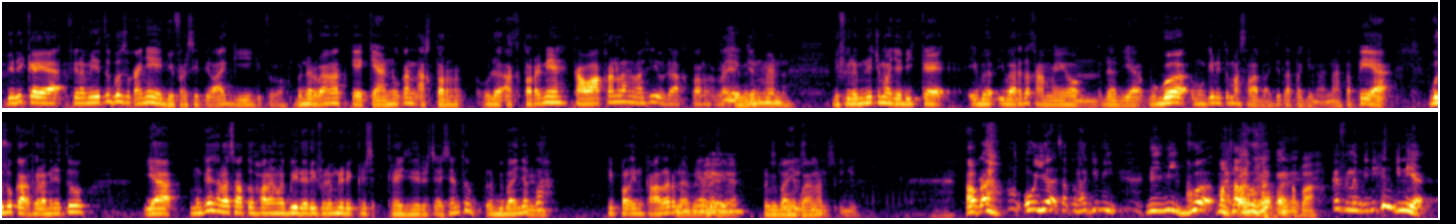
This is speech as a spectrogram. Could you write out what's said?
Jadi kayak film ini tuh gue sukanya ya diversity lagi gitu loh. Bener banget kayak Keanu kan aktor udah aktor ini ya kawakan lah gak sih? Udah aktor Iya, legend man bener-bener. di film ini cuma jadi kayak iba- ibaratnya cameo. Dan ya gue mungkin itu masalah budget apa gimana. Tapi ya gue suka film ini tuh ya mungkin salah satu hal yang lebih dari film ini dari Chris- Crazy Rich Asians tuh lebih banyak lah people in color ya Bener-bener, nggak sih, Iya, iya. lebih Setuju, banyak setuju, banget setuju. apa oh iya satu lagi nih nih nih gue masalah Apa, apa? Apa? kan film ini kan gini ya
